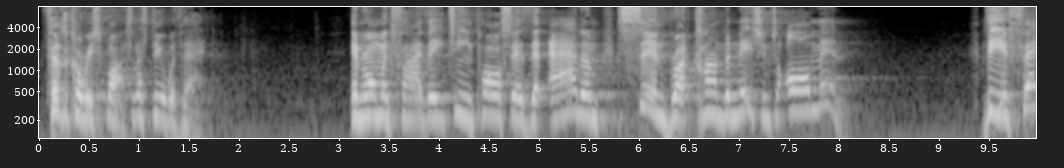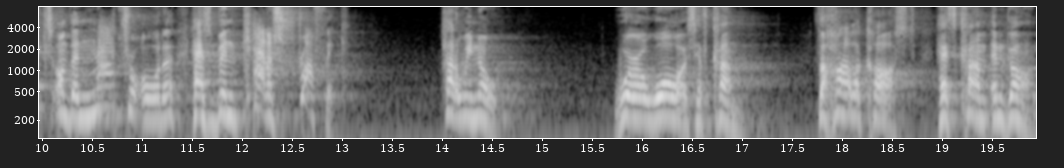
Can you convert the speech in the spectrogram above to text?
Physical response, let's deal with that. In Romans 5:18, Paul says that Adam's sin brought condemnation to all men. The effects on the natural order has been catastrophic. How do we know? World wars have come. The Holocaust has come and gone.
